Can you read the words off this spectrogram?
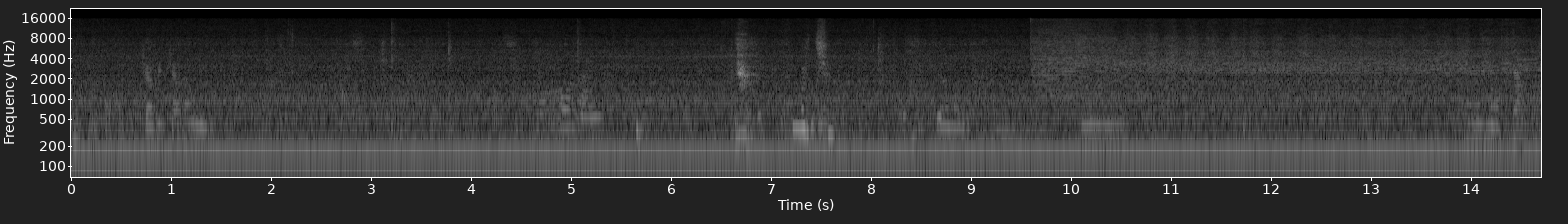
びちゃびちゃだねくまちゃんくまちゃん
